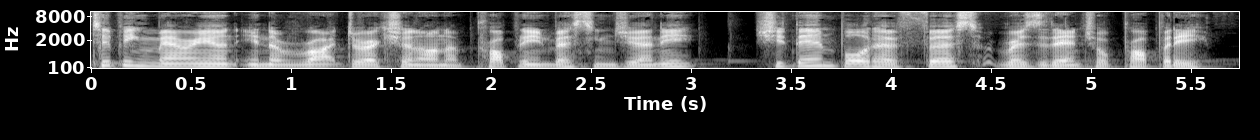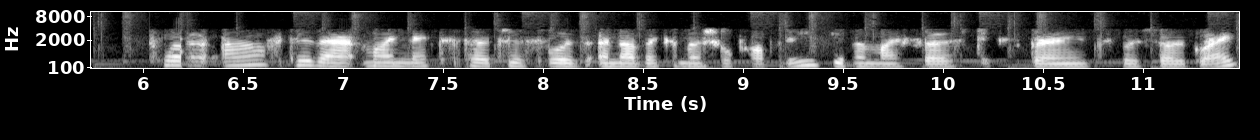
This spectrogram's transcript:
Tipping Marion in the right direction on a property investing journey, she then bought her first residential property. So after that, my next purchase was another commercial property, given my first experience was so great.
